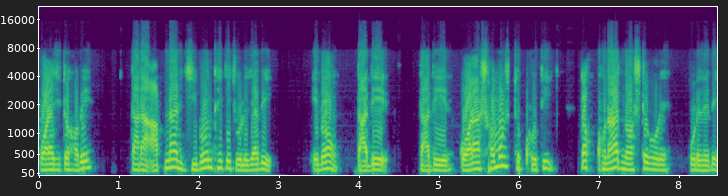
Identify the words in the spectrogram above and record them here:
পরাজিত হবে, তারা আপনার জীবন থেকে চলে যাবে এবং তাদের তাদের করা সমস্ত ক্ষতি তৎক্ষণাৎ নষ্ট করে করে দেবে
